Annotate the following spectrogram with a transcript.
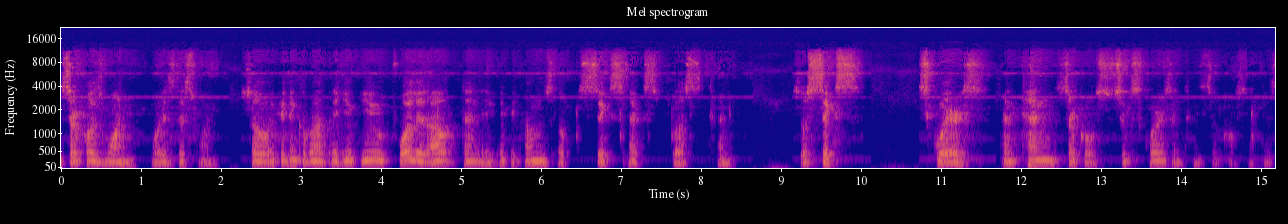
circle is 1. What is this one? So if you think about it, if you FOIL it out, then it, it becomes 6x plus 10. So 6 squares and 10 circles, six squares and 10 circles like this.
